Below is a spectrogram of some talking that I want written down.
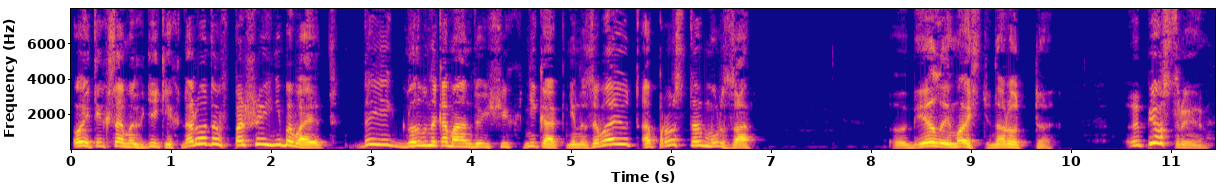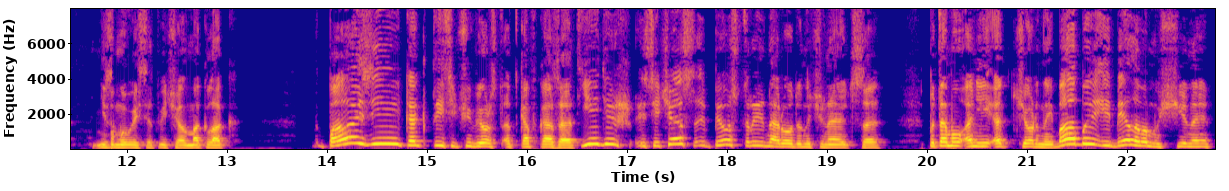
у этих самых диких народов, Пашей не бывает, да и главнокомандующих никак не называют, а просто Мурза. — Белый масть народ-то, — Пестрые, — не задумываясь, отвечал Маклак. — По Азии, как тысячу верст от Кавказа отъедешь, сейчас пестрые народы начинаются, потому они от черной бабы и белого мужчины.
